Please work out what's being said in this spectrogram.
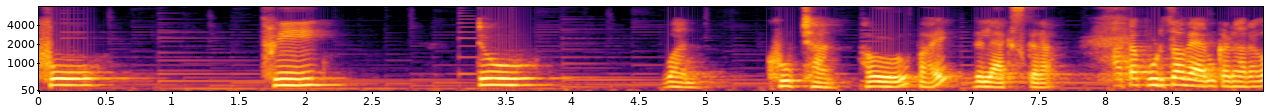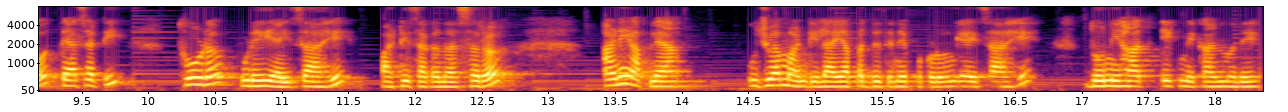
four three two one खूप छान. हळूहळू पाय रिलॅक्स करा. आता पुढचा व्यायाम करणार आहोत. त्यासाठी थोडं पुढे यायचं आहे. पाठीचा कणा सरळ आणि आपल्या उजव्या मांडीला या पद्धतीने पकडून घ्यायचा आहे. दोन्ही हात एकमेकांमध्ये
